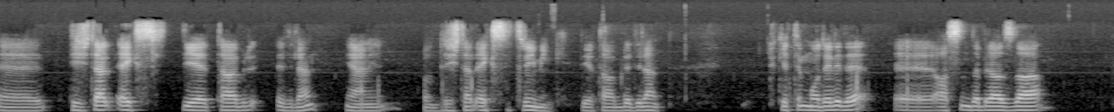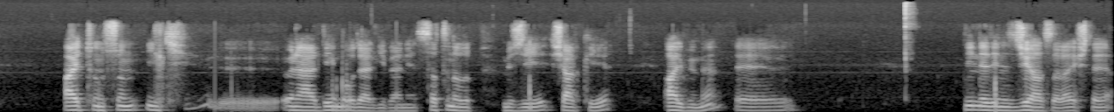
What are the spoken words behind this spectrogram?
Ee, dijital X diye tabir edilen yani dijital X streaming diye tabir edilen tüketim modeli de e, aslında biraz daha iTunes'un ilk e, önerdiği model gibi hani satın alıp müziği, şarkıyı, albümü e, dinlediğiniz cihazlara işte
